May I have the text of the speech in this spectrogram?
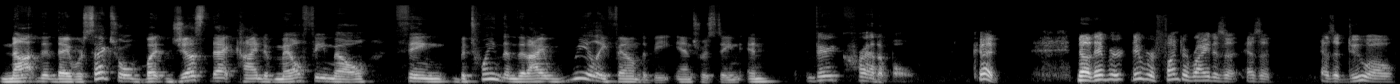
Not that they were sexual, but just that kind of male female thing between them that I really found to be interesting and very credible. Good. No, they were they were fun to write as a as a as a duo.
